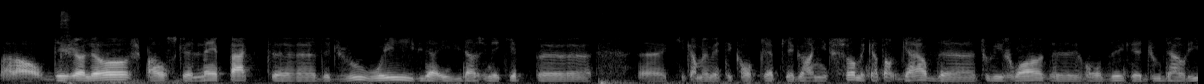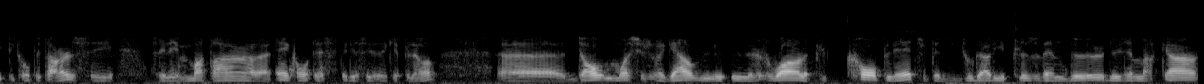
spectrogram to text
Alors, déjà là, je pense que l'impact euh, de Drew, oui, il est dans, une équipe euh, euh, qui a quand même été complète, qui a gagné tout ça, mais quand on regarde, tous les joueurs vont dire que Drew Dowdy et Kopitar, c'est, c'est les moteurs incontestés de ces équipes-là. donc, moi, si je regarde le, joueur le plus complet, tu t'as dit Drew Dowdy est plus 22, deuxième marqueur,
